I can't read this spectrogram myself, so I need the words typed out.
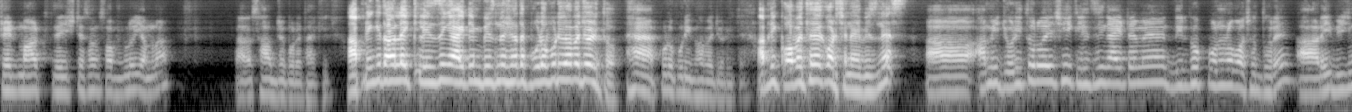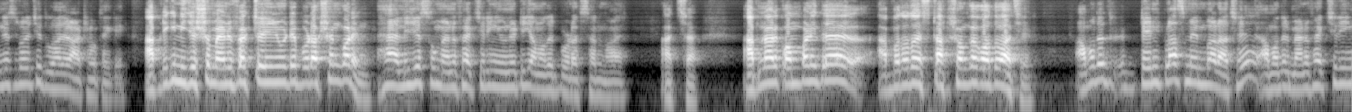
ট্রেডমার্ক রেজিস্ট্রেশন সবগুলোই আমরা সাহায্য করে থাকি। আপনি কি তাহলে ক্লিনজিং আইটেম বিজনেসের সাথে পুরোপুরিভাবে জড়িত? হ্যাঁ পুরোপুরি ভাবে জড়িত। আপনি কবে থেকে করছেন এই বিজনেস আমি জড়িত রয়েছি ক্লিনজিং আইটেমে দীর্ঘ পনেরো বছর ধরে আর এই বিজনেস রয়েছে দু হাজার আঠারো থেকে। আপনি কি নিজস্ব ম্যানুফ্যাকচারিং ইউনিটে প্রোডাকশন করেন? হ্যাঁ নিজস্ব ম্যানুফ্যাকচারিং ইউনিটই আমাদের প্রোডাকশন হয়। আচ্ছা। আপনার কোম্পানিতে আপাতত স্টাফ সংখ্যা কত আছে? আমাদের টেন প্লাস মেম্বার আছে। আমাদের ম্যানুফ্যাকচারিং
